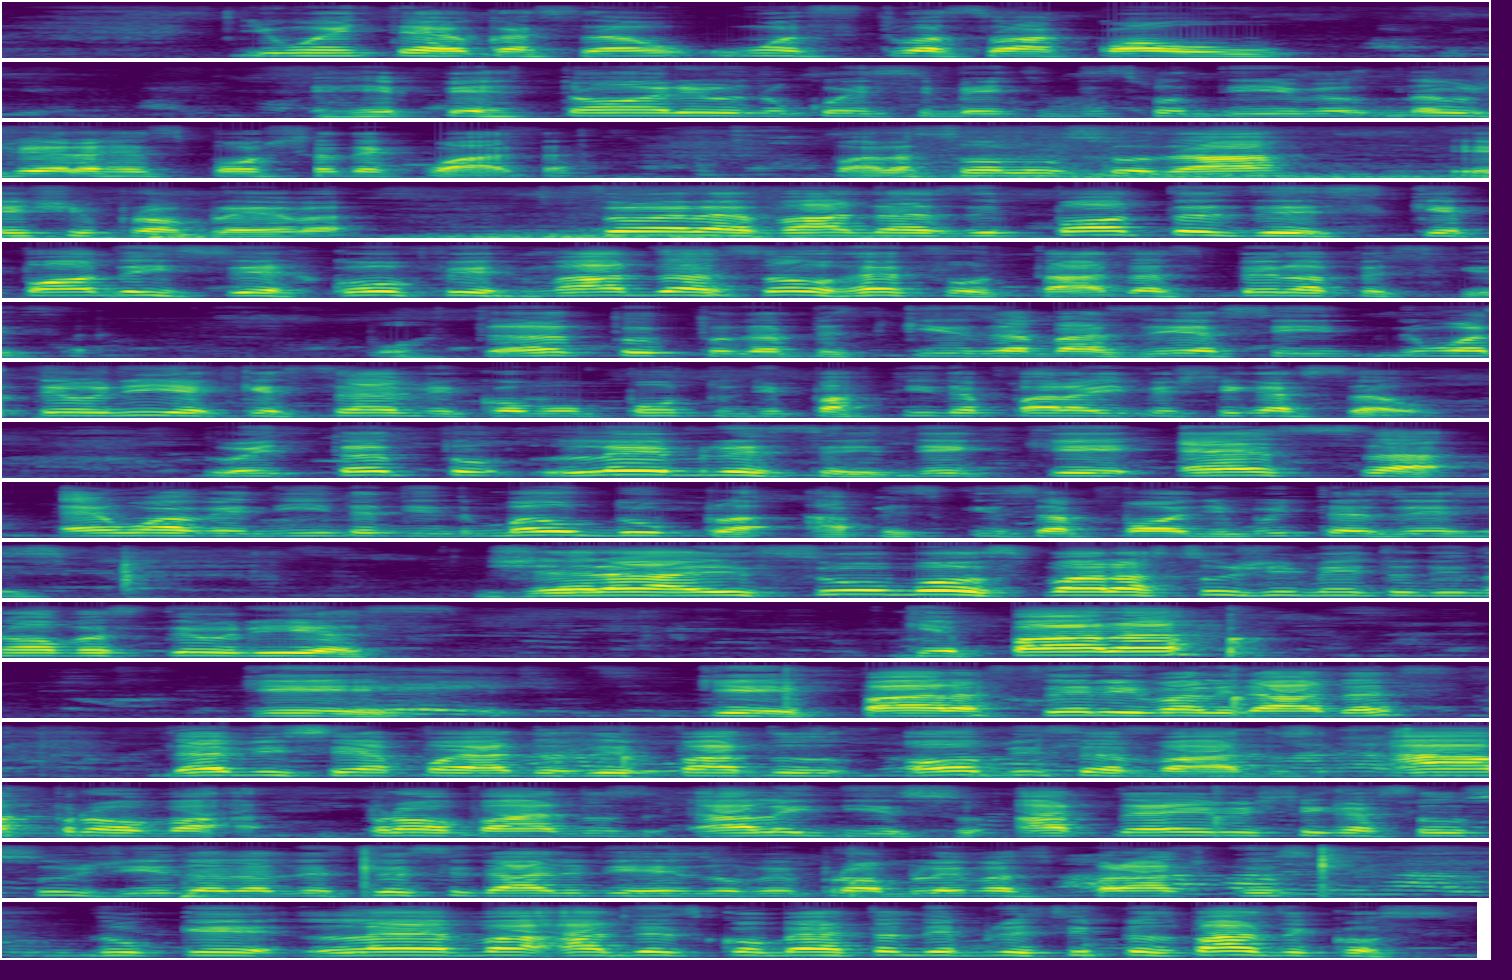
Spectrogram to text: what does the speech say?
de uma interrogação, uma situação a qual repertório do conhecimento disponível não gera resposta adequada. Para solucionar este problema, são elevadas hipóteses que podem ser confirmadas ou refutadas pela pesquisa. Portanto, toda pesquisa baseia-se numa teoria que serve como ponto de partida para a investigação. No entanto, lembre-se de que essa é uma avenida de mão dupla. A pesquisa pode muitas vezes gerar insumos para surgimento de novas teorias que para que, que para serem validadas devem ser apoiadas em fatos observados, aprovados. Além disso, até a investigação surgida da necessidade de resolver problemas práticos, no que leva à descoberta de princípios básicos.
